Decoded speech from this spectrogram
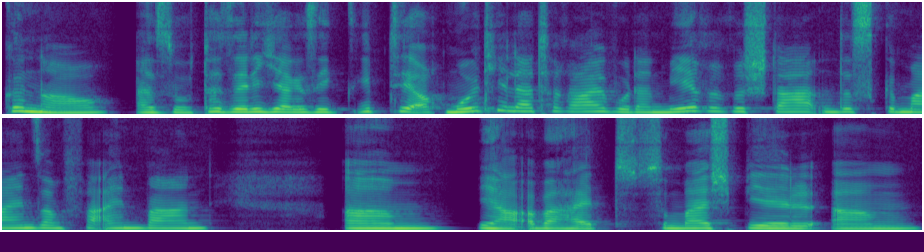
Genau. Also tatsächlich ja, gibt es ja auch multilateral, wo dann mehrere Staaten das gemeinsam vereinbaren. Ähm, ja, aber halt zum Beispiel ähm,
